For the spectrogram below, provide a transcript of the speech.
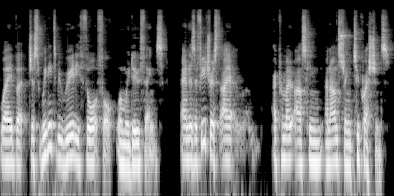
way, but just we need to be really thoughtful when we do things. And as a futurist, I, I promote asking and answering two questions.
